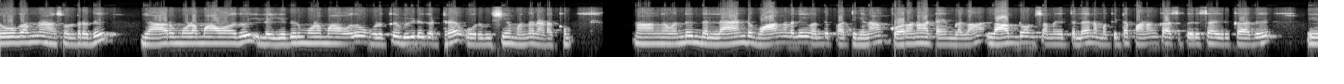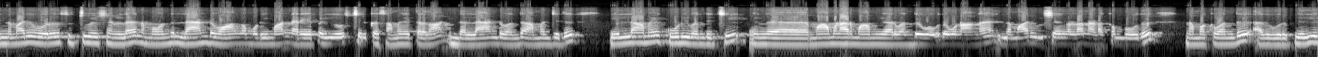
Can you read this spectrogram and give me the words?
யோகம்னு நான் சொல்றது யார் மூலமாவது இல்லை எதிர் மூலமாவது உங்களுக்கு வீடு கட்டுற ஒரு விஷயம் வந்து நடக்கும். நாங்கள் வந்து இந்த லேண்டு வாங்கினதே வந்து பார்த்தீங்கன்னா கொரோனா டைமில் தான். லாக்டவுன் சமயத்தில் நம்மக்கிட்ட பணம் காசு பெருசாக இருக்காது. இந்த மாதிரி ஒரு சுச்சுவேஷனில் நம்ம வந்து லேண்டு வாங்க முடியுமான்னு நிறைய பேர் யோசிச்சிருக்க சமயத்தில் தான் இந்த லேண்டு வந்து அமைஞ்சது. எல்லாமே கூடி வந்துச்சு. எங்கள் மாமனார் மாமியார் வந்து உதவுனாங்க. இந்த மாதிரி விஷயங்கள்லாம் நடக்கும்போது நமக்கு வந்து அது ஒரு பெரிய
